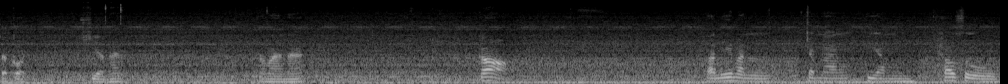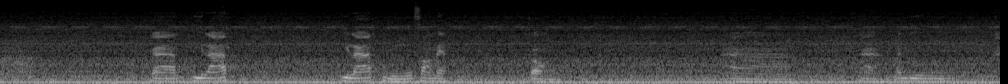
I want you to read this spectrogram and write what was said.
จะกดียนฮะประมาณนะก็ ตอนนี้มันกำลังเตรียมเข้าสู่ การอีลัสอีลัสหรือฟอร์แมตกล่องอ่าอ่ามันยิงค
